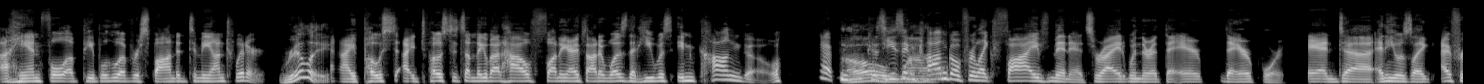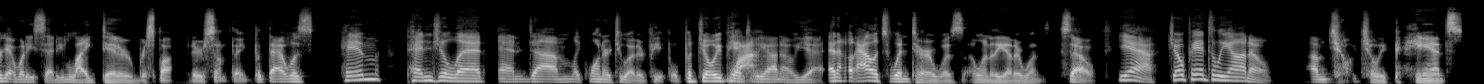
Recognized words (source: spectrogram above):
a handful of people who have responded to me on Twitter. really? I post I posted something about how funny I thought it was that he was in Congo. Because Oh, he's in. Congo for like five minutes, right? When they're at the air the airport. And uh and he was like, I forget what he said. He liked it or responded or something. But that was him, Penn Jillette, and um like one or two other people. But Joey Wow. Pantoliano, yeah. And Alex Winter was one of the other ones. So yeah, Joe Pantoliano. Um Joe, Joey Pants.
